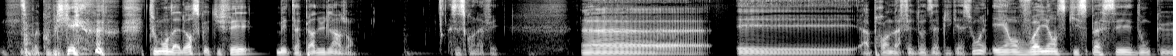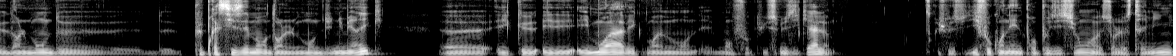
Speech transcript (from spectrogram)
c'est pas compliqué. Tout le monde adore ce que tu fais, mais tu as perdu de l'argent. C'est ce qu'on a fait. Euh, et après, on a fait d'autres applications. Et en voyant ce qui se passait donc, euh, dans le monde, de, plus précisément dans le monde du numérique, euh, et, que, et, moi, avec mon, mon, focus musical, je me suis dit, il faut qu'on ait une proposition sur le streaming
